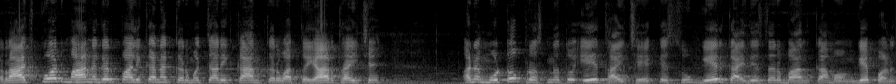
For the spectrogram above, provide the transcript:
રાજકોટ મહાનગરપાલિકાના કર્મચારી કામ કરવા તૈયાર થાય છે? અને મોટો પ્રશ્ન તો એ થાય છે કે શું ગેરકાયદેસર બાંધકામો અંગે પણ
